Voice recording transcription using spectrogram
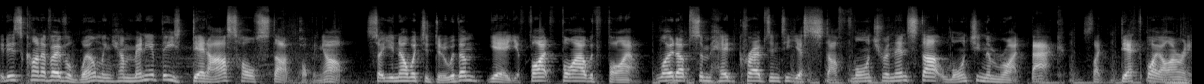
It is kind of overwhelming how many of these dead assholes start popping up. So you know what you do with them? Yeah, you fight fire with fire. Load up some head crabs into your stuff launcher and then start launching them right back. It's like death by irony.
